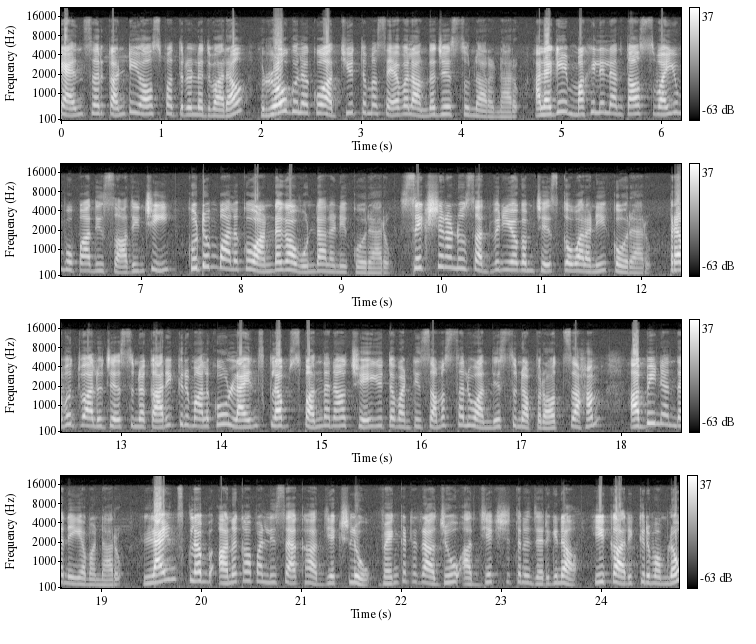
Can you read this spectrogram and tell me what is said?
క్యాన్సర్ కంటి ఆసుపత్రుల ద్వారా రోగులకు అత్యుత్తమ సేవలు అందజేస్తున్నారన్నారు. అలాగే మహిళలంతా స్వయం ఉపాధి సాధించి కుటుంబాలకు అండగా ఉండాలని కోరారు. శిక్షణను సద్వినియోగం చేసుకోవాలని కోరారు. కోరారు ప్రభుత్వాలు చేస్తున్న కార్యక్రమాలకు లయన్స్ క్లబ్ స్పందన చేయూత వంటి సంస్థలు అందిస్తున్న ప్రోత్సాహం అభినందనీయమన్నారు. లయన్స్ క్లబ్ అనకాపల్లి శాఖ అధ్యక్షులు వెంకటరాజు అధ్యక్షతన జరిగిన ఈ కార్యక్రమంలో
